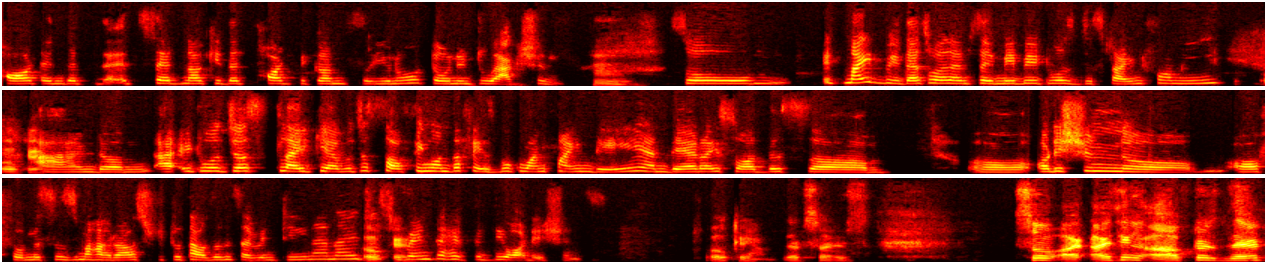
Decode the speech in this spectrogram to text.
thought and that it's said now that thought becomes you know turn into action hmm. so it might be that's what i'm saying. Maybe it was destined for me. Okay. And um, it was just like yeah, i was just surfing on the facebook one fine day and there i saw this um, uh, audition uh, of mrs maharashtra 2017 and i just okay. went ahead with the auditions. Okay yeah. that's nice. So I, I think after that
